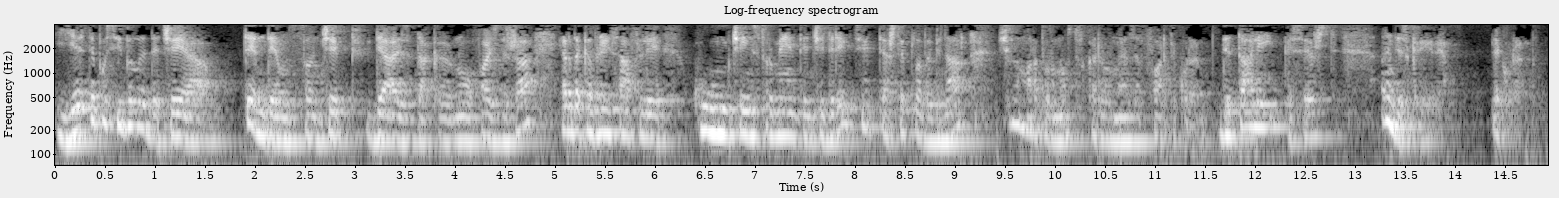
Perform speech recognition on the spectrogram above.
este posibilă, de aceea te îndemn să începi de azi dacă nu o faci deja, iar dacă vrei să afli cum, ce instrumente, în ce direcție, te aștept la webinar și la maratonul nostru care urmează foarte curând. Detalii găsești în descriere. Pe curând!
